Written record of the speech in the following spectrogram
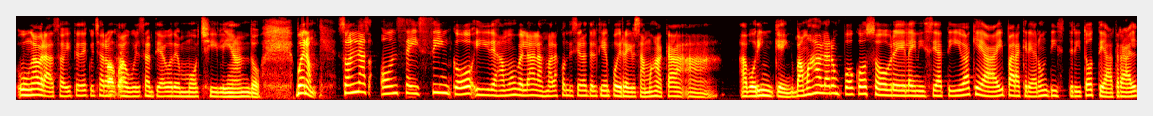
Un abrazo. Ahí ustedes escucharon a Will Santiago de Mochileando. Bueno, son las 11 y 5 y dejamos ¿verdad? las malas condiciones del tiempo y regresamos acá a, a Borinquen. Vamos a hablar un poco sobre la iniciativa que hay para crear un distrito teatral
